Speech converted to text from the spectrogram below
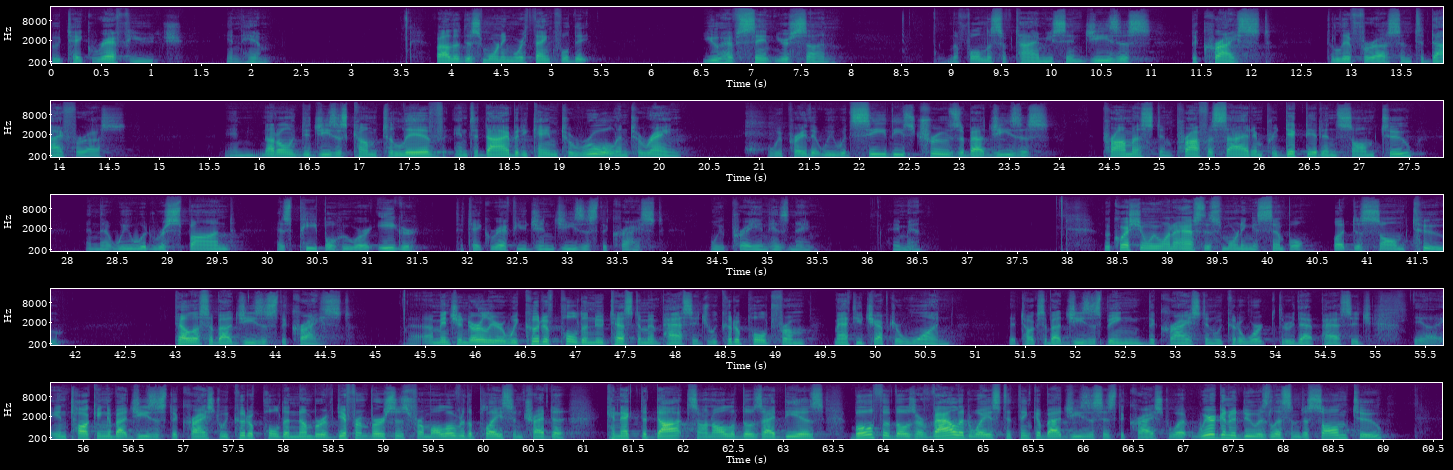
who take refuge in him. Father, this morning we're thankful that you have sent your Son. In the fullness of time, you sent Jesus, the Christ, to live for us and to die for us. And not only did Jesus come to live and to die, but he came to rule and to reign. We pray that we would see these truths about Jesus promised and prophesied and predicted in Psalm 2, and that we would respond as people who are eager to take refuge in Jesus the Christ. We pray in his name. Amen. The question we want to ask this morning is simple What does Psalm 2 tell us about Jesus the Christ? I mentioned earlier we could have pulled a New Testament passage. We could have pulled from Matthew chapter 1 that talks about Jesus being the Christ, and we could have worked through that passage. In talking about Jesus the Christ, we could have pulled a number of different verses from all over the place and tried to connect the dots on all of those ideas. Both of those are valid ways to think about Jesus as the Christ. What we're going to do is listen to Psalm 2.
